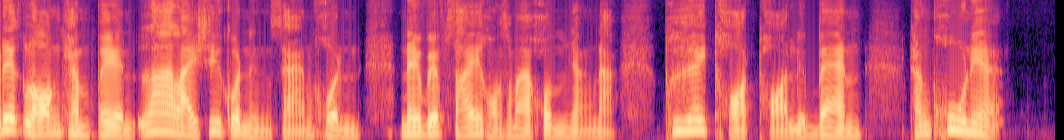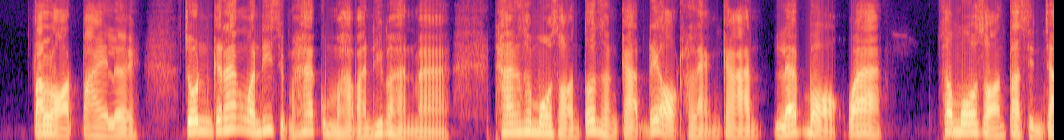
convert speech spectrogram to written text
เรียกร้องแคมเปญล่ารายชื่อกว่า 1 0 0 0 0แสนคน ในเว็บไซต์ของสมาคมอย่างหนัก เพื่อให้ถอดถอนหรือแบนทั้งคู่เนี่ยตลอดไปเลย จนกระทั่งวันที่ 15 กุมภาพันธ์ที่ผ่านมา ทางสโมสรต้นสังกัดได้ออกแถลงการและบอกว่าสโมสรตัดสินใจ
